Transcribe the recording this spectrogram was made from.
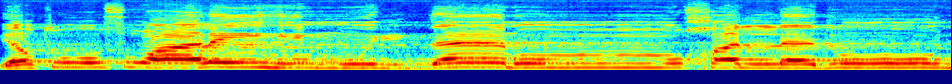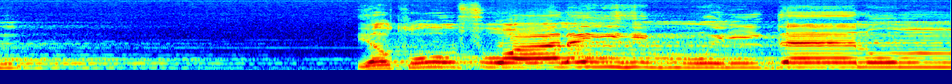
يطوف عليهم ولدان مخلدون يطوف عليهم ولدان مخلدون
